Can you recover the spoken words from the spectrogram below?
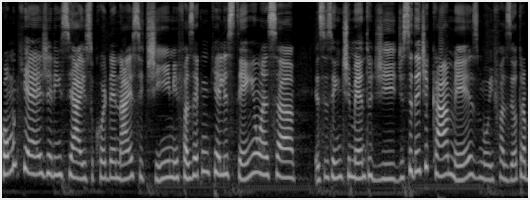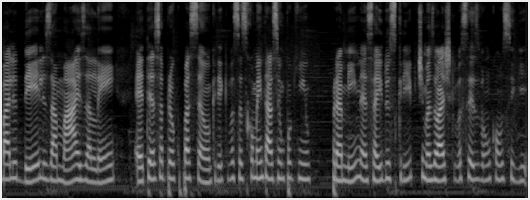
Como que é gerenciar isso, coordenar esse time, fazer com que eles tenham essa, esse sentimento de, de se dedicar mesmo e fazer o trabalho deles a mais, além, é, ter essa preocupação. Eu queria que vocês comentassem um pouquinho para mim, né, sair do script, mas eu acho que vocês vão conseguir.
